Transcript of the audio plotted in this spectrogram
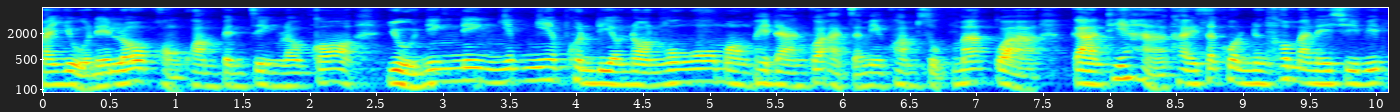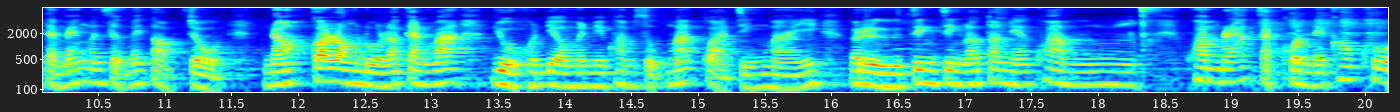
มาอยู่ในโลกของความเป็นจริง แล้วก็อยู่นิ่งๆ เงียบๆ คนเดียวนอนโง่ๆ มองเพดานก็อาจจะมีความสุขมากกว่า การที่หาใครสักคนหนึ่งเข้ามาในชีวิต แต่แม่งมันเสือกไม่ตอบโจทย์เนาะก็ลองดูแล้วกันว่าอยู่คนเดียวมันมีความสุขมากกว่าจริงไหม หรือจริง ๆ แล้วตอนเนี้ยความความรักจากคนในครอบครัว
